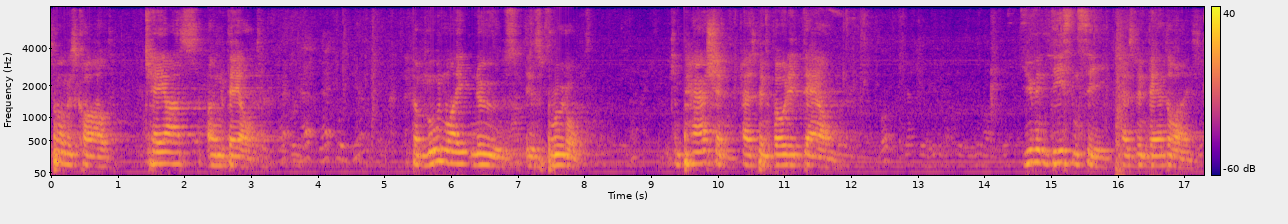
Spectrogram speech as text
poem is called Chaos Unveiled. The moonlight news is brutal. Compassion has been voted down. Human decency has been vandalized.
